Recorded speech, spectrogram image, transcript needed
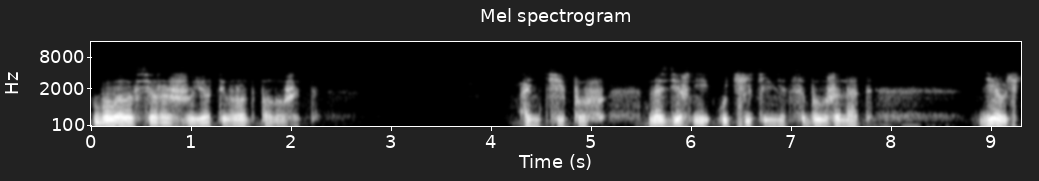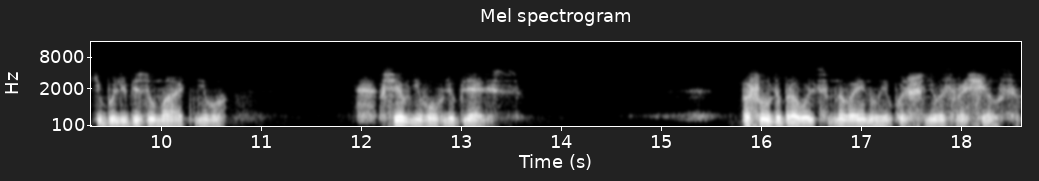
Бывало, все разжует и в рот положит. Антипов на здешней учительнице был женат. Девочки были без ума от него. Все в него влюблялись. Пошел добровольцем на войну и больше не возвращался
